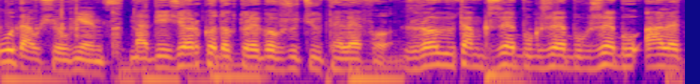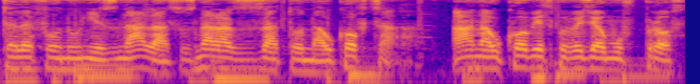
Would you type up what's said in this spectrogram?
Udał się więc nad jeziorko, do którego wrzucił telefon. Zrobił tam grzebu, grzebu, grzebu, ale telefonu nie znalazł. Znalazł za to naukowca. A naukowiec powiedział mu wprost:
